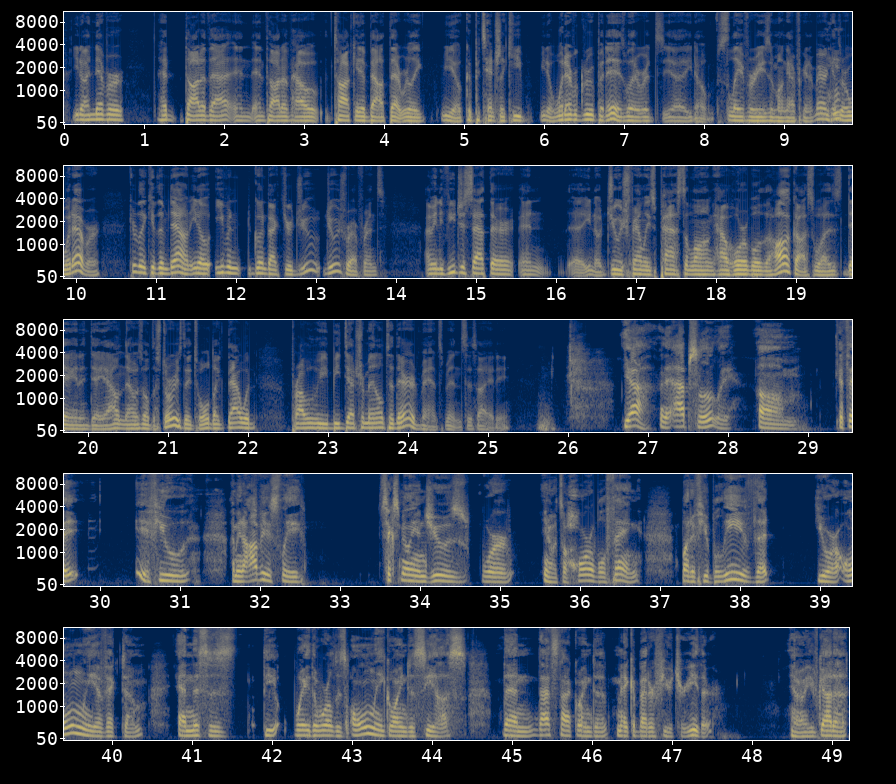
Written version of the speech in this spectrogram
You know, I never had thought of that and and thought of how talking about that really you know could potentially keep you know whatever group it is, whether it's uh, you know slaveries among African Americans mm-hmm. or whatever could really keep them down. You know, even going back to your Jew, Jewish reference, I mean, if you just sat there and uh, you know Jewish families passed along how horrible the Holocaust was day in and day out, and that was all the stories they told, like that would probably be detrimental to their advancement in society. Yeah, absolutely. Um, if they, if you, I mean, obviously, six million Jews were, you know, it's a horrible thing, but if you believe that you are only a victim and this is the way the world is only going to see us, then that's not going to make a better future either. You know, you've got to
